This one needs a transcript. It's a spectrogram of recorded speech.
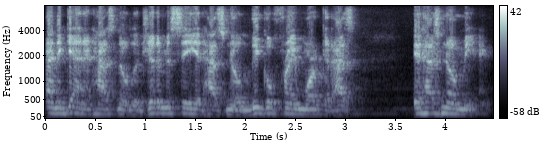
And again, it has no legitimacy, it has no legal framework, it has it has no meaning.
